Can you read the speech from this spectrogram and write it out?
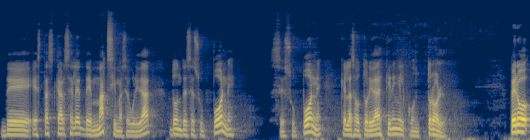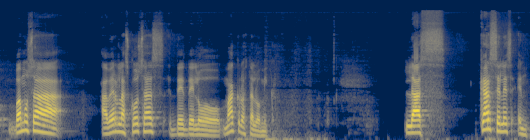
de estas cárceles de máxima seguridad, donde se supone, se supone que las autoridades tienen el control. Pero vamos a, ver las cosas desde lo macro hasta lo micro. Las cárceles en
